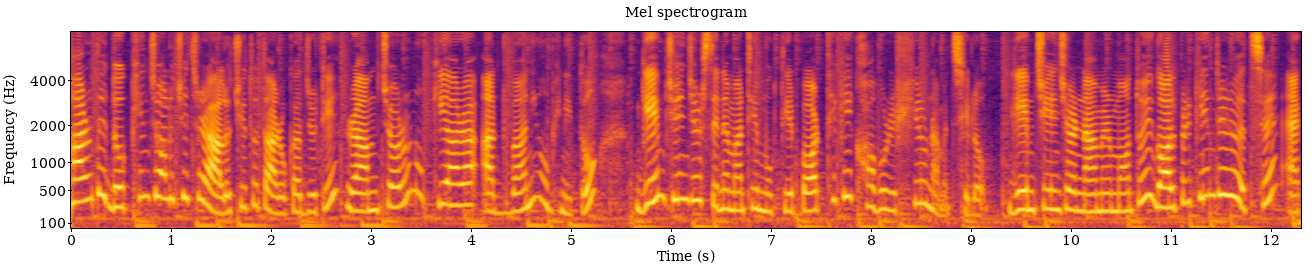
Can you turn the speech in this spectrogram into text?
ভারতের দক্ষিণ চলচ্চিত্রের আলোচিত তারকা জুটি রামচরণ ও কিয়ারা আডবাণী অভিনীত গেম চেঞ্জার সিনেমাটি মুক্তির পর থেকে খবরের শিরোনামে ছিল। গেম চেঞ্জার নামের মতোই গল্পের কেন্দ্রে রয়েছে এক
